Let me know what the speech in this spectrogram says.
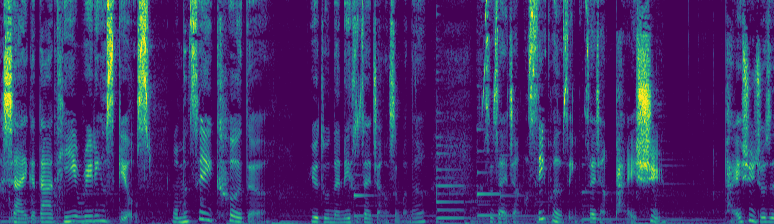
下一个大题，Reading skills。我们这一课的阅读能力是在讲什么呢？是在讲 sequencing，在讲排序。排序就是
